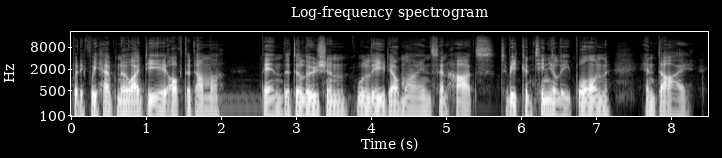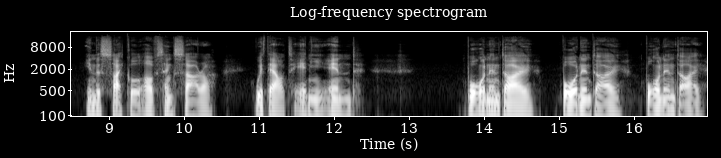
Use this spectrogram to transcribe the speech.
But if we have no idea of the Dhamma, then the delusion will lead our minds and hearts to be continually born and die in the cycle of samsara without any end. Born and die, born and die, born and die.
